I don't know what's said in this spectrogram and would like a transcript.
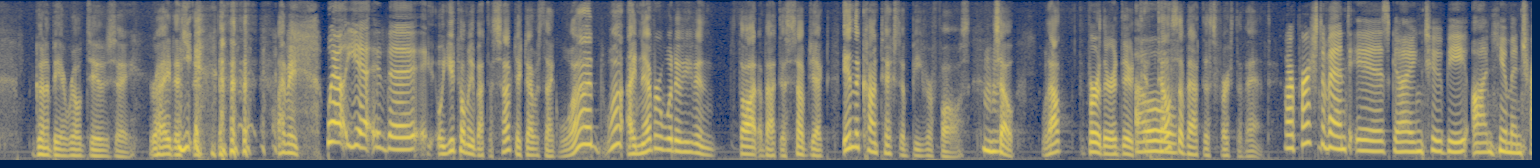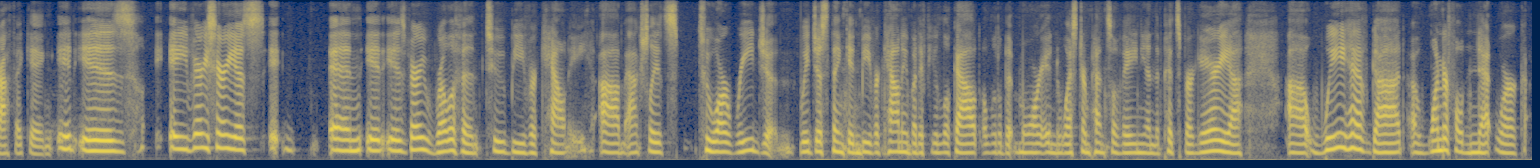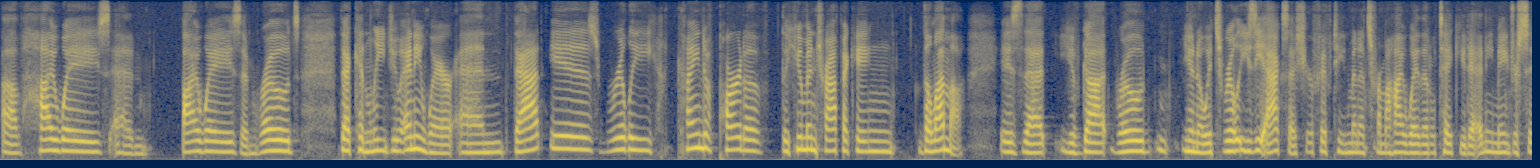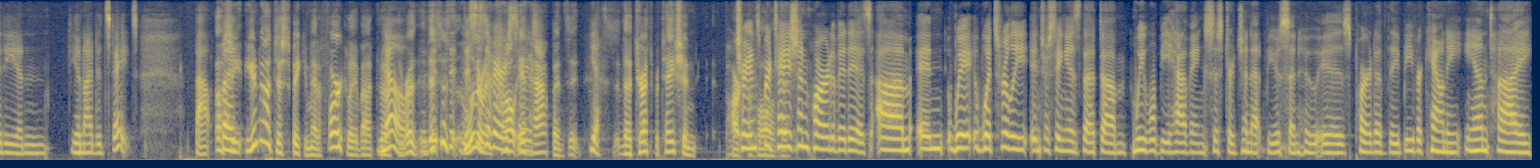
going to be a real doozy, right? Yeah. I mean, well yeah the well, you told me about the subject, I was like, what? What? I never would have even thought about this subject in the context of Beaver Falls. So, without further ado, t- tell Mm-hmm. Oh. us about this first event. Our first event is going to be on human trafficking. It is a very serious it, and it is very relevant to Beaver County. Um, actually, it's to our region. We just think in Beaver County, but if you look out a little bit more in Western Pennsylvania and the Pittsburgh area, uh, we have got a wonderful network of highways and byways and roads that can lead you anywhere. And that is really kind of part of the human trafficking dilemma is that you've got road, you know, it's real easy access. You're 15 minutes from a highway that'll take you to any major city in the United States. About, Oh, but so you're not just speaking metaphorically about, about No, the This is th- this is a literally very how it happens. It, Yes. The transportation part. of of transportation part of it is um, and we, what's really interesting is that um, we will be having sister jeanette busen who is part of the beaver county anti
